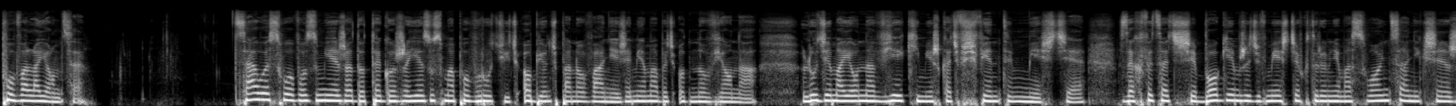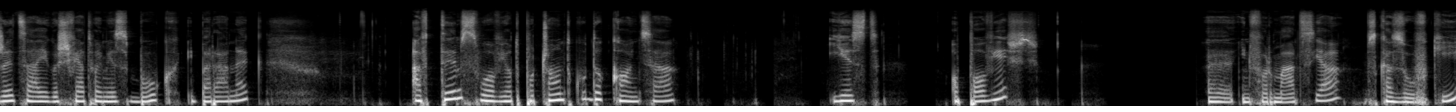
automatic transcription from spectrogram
powalające. Całe słowo zmierza do tego, że Jezus ma powrócić, objąć panowanie, ziemia ma być odnowiona, ludzie mają na wieki mieszkać w świętym mieście, zachwycać się Bogiem, żyć w mieście, w którym nie ma słońca ani księżyca, a jego światłem jest Bóg i baranek. A w tym słowie od początku do końca jest opowieść, e, informacja, wskazówki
